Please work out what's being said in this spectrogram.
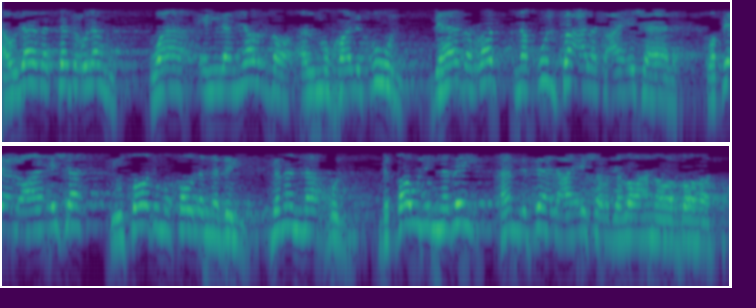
أو ذهبت تدعو له. وإن لم يرضى المخالفون بهذا الرد نقول فعلت عائشة هذا. وفعل عائشة يصادم قول النبي. بمن نأخذ؟ بقول النبي أم بفعل عائشة رضي الله عنها وأرضاها؟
